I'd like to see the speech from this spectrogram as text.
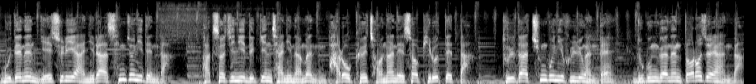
무대는 예술이 아니라 생존이 된다. 박서진이 느낀 잔인함은 바로 그 전환에서 비롯됐다. 둘 다 충분히 훌륭한데 누군가는 떨어져야 한다.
